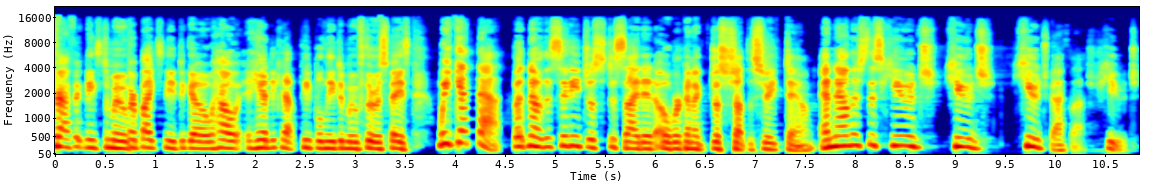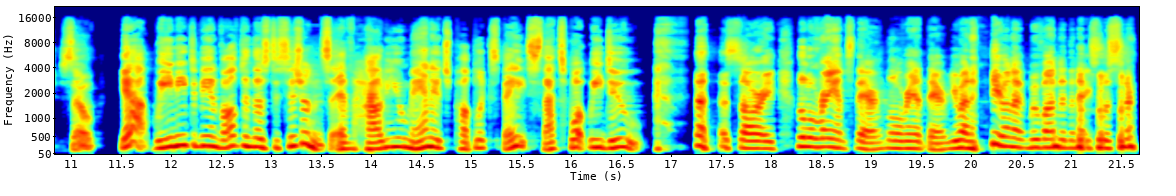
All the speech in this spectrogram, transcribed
traffic needs to move, our bikes need to go, how handicapped people need to move through a space. We get that. But no, the city just decided, Oh, we're going to just shut the street down. And now there's this huge, huge, huge backlash. Huge. So yeah, we need to be involved in those decisions of how do you manage public space? That's what we do. Sorry, little rant there, little rant there. You want to you want to move on to the next listener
